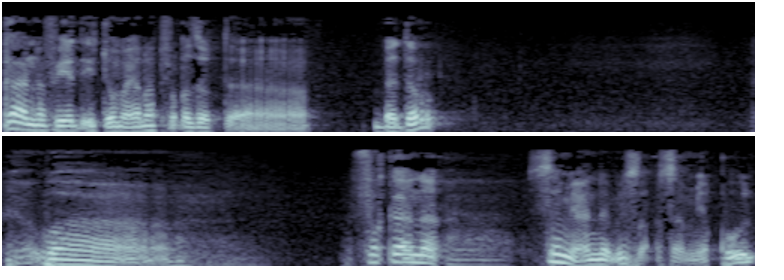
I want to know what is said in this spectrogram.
كان في يده تميرات في غزوة آه، بدر. و فكان سمع النبي صلى الله عليه وسلم يقول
